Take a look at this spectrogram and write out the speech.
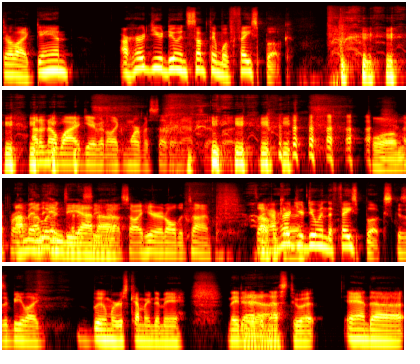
they're like, "Dan, I heard you doing something with Facebook." I don't know why I gave it like more of a southern accent. well, I'm in Indiana, in now, so I hear it all the time. It's like okay. I heard you're doing the Facebooks because it'd be like boomers coming to me. They'd add yeah. an S to it. And uh,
